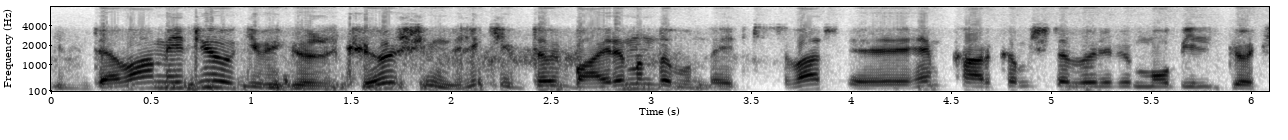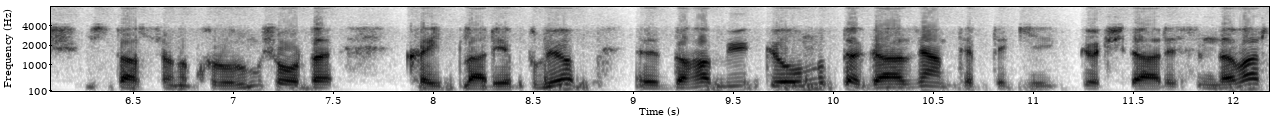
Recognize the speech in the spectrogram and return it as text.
Devam ediyor gibi gözüküyor şimdilik. Tabii bayramın da bunda etkisi var. Ee, hem Karkamış'ta böyle bir mobil göç istasyonu kurulmuş. Orada kayıtlar yapılıyor. Ee, daha büyük yoğunluk da Gaziantep'teki göç idaresinde var.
